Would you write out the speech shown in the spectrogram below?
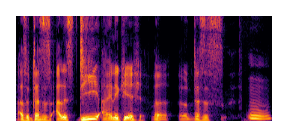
Also das ist alles die eine Kirche. Ne? Und das ist Mhm.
